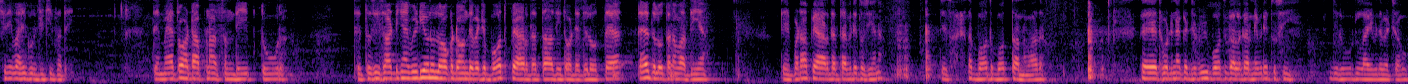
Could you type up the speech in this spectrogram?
ਸ੍ਰੀ ਵਾਹਿਗੁਰੂ ਜੀ ਕੀ ਫਤਿਹ। ਤੇ ਮੈਂ ਤੁਹਾਡਾ ਆਪਣਾ ਸੰਦੀਪ ਟੂਰ। ਤੇ ਤੁਸੀਂ ਸਾਡੀਆਂ ਵੀਡੀਓ ਨੂੰ ਲੋਕਡਾਊਨ ਦੇ ਵਿੱਚ ਬਹੁਤ ਪਿਆਰ ਦਿੱਤਾ, ਅਸੀਂ ਤੁਹਾਡੇ ਦਿਲੋਂ ਤਹਿ ਤਹਿ ਦਿਲੋਂ ਧੰਨਵਾਦੀ ਆ ਤੇ ਬੜਾ ਪਿਆਰ ਦਿੱਤਾ ਵੀਰੇ ਤੁਸੀਂ, ਹਨਾ? ਤੇ ਸਾਰਿਆਂ ਦਾ ਬਹੁਤ ਬਹੁਤ ਧੰਨਵਾਦ। ਤੇ ਤੁਹਾਡੇ ਨਾਲ ਇੱਕ ਜ਼ਰੂਰੀ ਬਹੁਤ ਗੱਲ ਕਰਨੀ ਵੀਰੇ ਤੁਸੀਂ। ਜ਼ਰੂਰ ਲਾਈਵ ਦੇ ਵਿੱਚ ਆਓ।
